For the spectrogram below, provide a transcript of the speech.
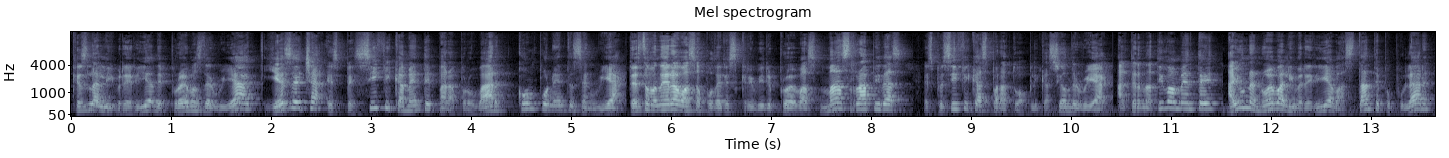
que es la librería de pruebas de React y es hecha específicamente para probar componentes en React. De esta manera vas a poder escribir pruebas más rápidas específicas para tu aplicación de React. Alternativamente, hay una nueva librería bastante popular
